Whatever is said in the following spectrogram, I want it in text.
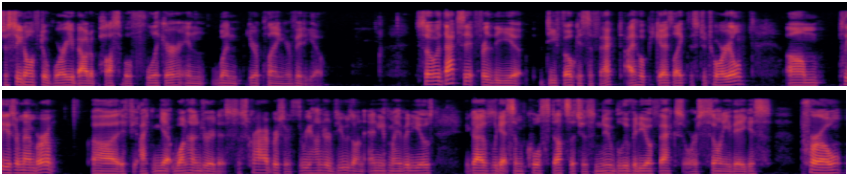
just so you don't have to worry about a possible flicker in when you're playing your video. So that's it for the defocus effect. I hope you guys like this tutorial. Um, please remember, uh, if I can get 100 subscribers or 300 views on any of my videos, you guys will get some cool stuff such as NewBlue Video Effects or Sony Vegas Pro.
